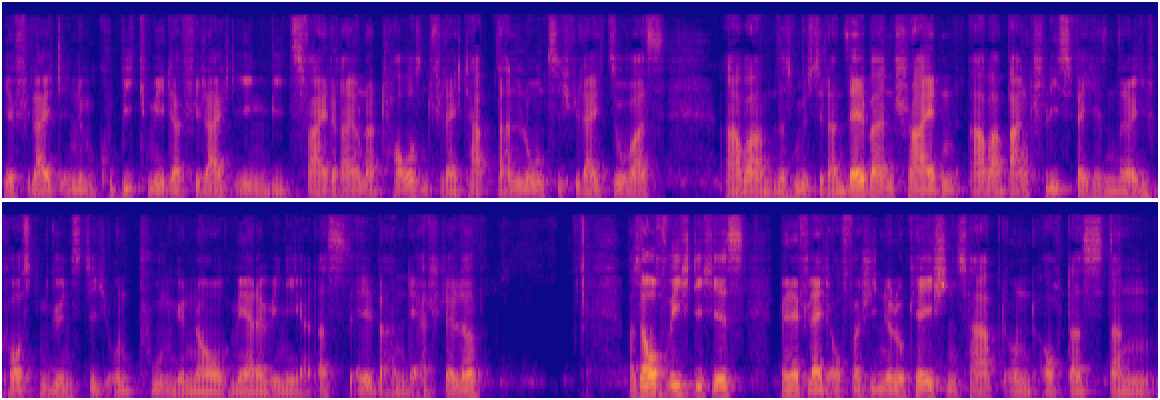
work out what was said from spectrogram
ihr vielleicht in einem Kubikmeter vielleicht irgendwie 200.000, 300.000 vielleicht habt, dann lohnt sich vielleicht sowas aber das müsst ihr dann selber entscheiden. Aber Bankschließfächer sind relativ kostengünstig und tun genau mehr oder weniger dasselbe an der Stelle. Was auch wichtig ist, wenn ihr vielleicht auch verschiedene Locations habt und auch das dann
